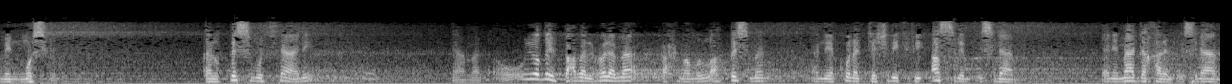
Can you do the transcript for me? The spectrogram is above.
من مسلم. القسم الثاني يعمل. ويضيف بعض العلماء رحمهم الله قسما أن يكون التشريك في أصل الإسلام. يعني ما دخل الإسلام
